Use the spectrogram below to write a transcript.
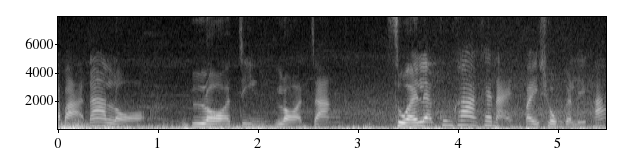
ะบะหน้าหล่อหล่อจริง หล่อจัง สวยและคุ้มค่าแค่ไหนไปชมกันเลยค่ะ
